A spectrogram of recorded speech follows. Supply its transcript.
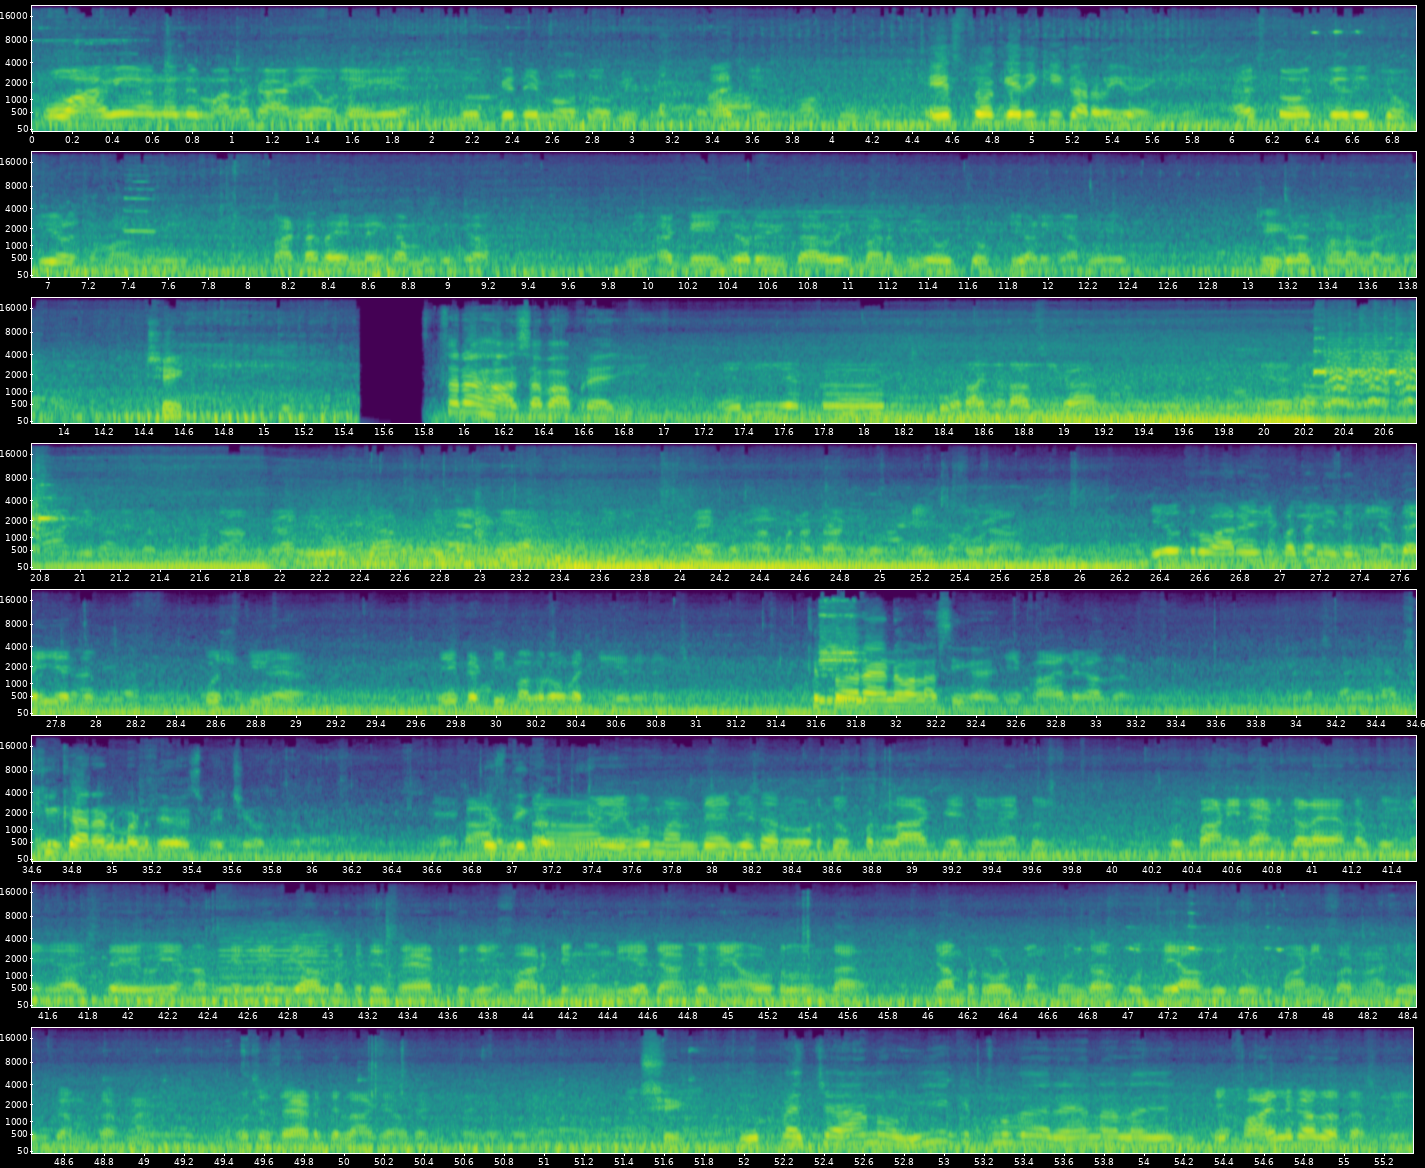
ਉਹ ਆ ਗਏ ਉਹਨਾਂ ਦੇ ਮਾਲਕ ਆ ਗਏ ਉਹ ਲੈ ਗਏ ਆ। ਮੌਕੇ ਦੀ ਮੌਤ ਹੋ ਗਈ ਹਾਂਜੀ। ਇਸ ਤੋਂ ਅੱਗੇ ਦੀ ਕੀ ਕਾਰਵਾਈ ਹੋਏਗੀ? ਇਸ ਤੋਂ ਅੱਗੇ ਦੀ ਚੌਕੀ ਵਾਲੇ ਸੰਭਾਲ ਲੈਣਗੇ ਸਾਡਾ ਤਾਂ ਇੰਨਾ ਹੀ ਕੰਮ ਸੀਗਾ ਵੀ ਅੱਗੇ ਜਿਹੜੀ ਵੀ ਕਾਰਵਾਈ ਬਣਦੀ ਹੈ ਉਹ ਚੌਕੀ ਵਾਲੇ ਕਰਨਗੇ। ਜੀ। ਜਿਹੜਾ ਥਾਣਾ ਲੱਗਦਾ ਹੈ। ਠੀਕ ਤਰ੍ਹਾਂ ਹਾਦਸਾ ਵਾਪਰਿਆ ਜੀ? ਇਹ ਜੀ ਇੱਕ ਘੋੜਾ ਖੜਾ ਸੀਗਾ। ਇਹਦਾ ਆਹ ਜਿਹੜਾ ਦੇ ਦੱਸਣ ਮੁਤਾਬਕ ਆ ਵੀ ਉਹ ਚਾਹ ਪੱਤੀ ਲੈਣ ਗਿਆ ਇੱਕ ਆਪਣਾ ਟਰੱਕ ਰੋਕ ਕੇ ਘੋੜਾ। ਇਹ ਉਧਰੋਂ ਆ ਰਿਹਾ ਸੀ ਪਤਾ ਨਹੀਂ ਤੇ ਨੀਂਦ ਆਈ ਅੱਜ ਕੁਝ ਵੀ ਹੋਇਆ। ਇਹ ਗੱਡੀ ਮਗਰੋਂ ਵੱਜੀ ਇਹਦੇ ਵਿੱਚ। ਕਿੱਥੋਂ ਰਹਿਣ ਵਾਲਾ ਸੀਗਾ ਇਹ ਫਾਈਲ ਗੱਲ ਦੱਸਦੀ ਕੀ ਕਾਰਨ ਬਣਦੇ ਹੋ ਇਸ ਪਿੱਛੇ ਹੋ ਸਕਦਾ? ਕਿਸ ਦੀ ਗਲਤੀ ਹੈ? ਇਹੋ ਮੰਨਦੇ ਆ ਜਿਹੜਾ ਰੋਡ ਦੇ ਉੱਪਰ ਲਾ ਕੇ ਜਿਵੇਂ ਕੋਈ ਕੋਈ ਪਾਣੀ ਲੈਣ ਚਲਾ ਜਾਂਦਾ ਕੋਈ ਮੈਂ ਰਸਤਾ ਇਹੋ ਹੀ ਇਹਨਾਂ ਨੂੰ ਕਹਿੰਦੇ ਆ ਵੀ ਆਪਦਾ ਕਿਤੇ ਸਾਈਡ ਤੇ ਜਿਵੇਂ ਪਾਰਕਿੰਗ ਹੁੰਦੀ ਹੈ ਜਾਂ ਕਿਵੇਂ ਹੋਟਲ ਹੁੰਦਾ ਜਾਂ ਪੈਟਰੋਲ ਪੰਪ ਹੁੰਦਾ ਉੱਥੇ ਆਪਦੇ ਜੋ ਪਾਣੀ ਭਰਨਾ ਜੋ ਵੀ ਕੰਮ ਕਰਨਾ ਉੱਥੇ ਸਾਈਡ ਤੇ ਲਾ ਕੇ ਆਪਦਾ ਕੀਤਾ ਜਾਂਦਾ ਠੀਕ ਇਹ ਪਹਿਚਾਣ ਹੋਈ ਹੈ ਕਿੱਥੋਂ ਦਾ ਰਹਿਣ ਵਾਲਾ ਜੇ? ਇਹ ਫਾਈਲ ਕਾਹਦਾ ਦੱਸਦੀ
